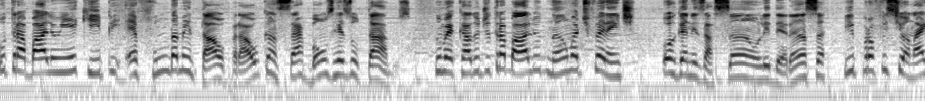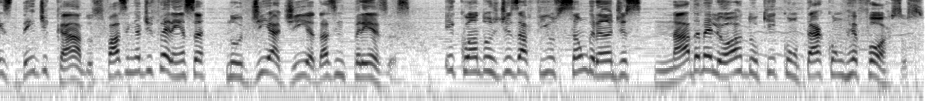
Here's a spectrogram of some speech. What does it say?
O trabalho em equipe é fundamental para alcançar bons resultados. No mercado de trabalho não é diferente. Organização, liderança e profissionais dedicados fazem a diferença no dia a dia das empresas. E quando os desafios são grandes, nada melhor do que contar com reforços.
